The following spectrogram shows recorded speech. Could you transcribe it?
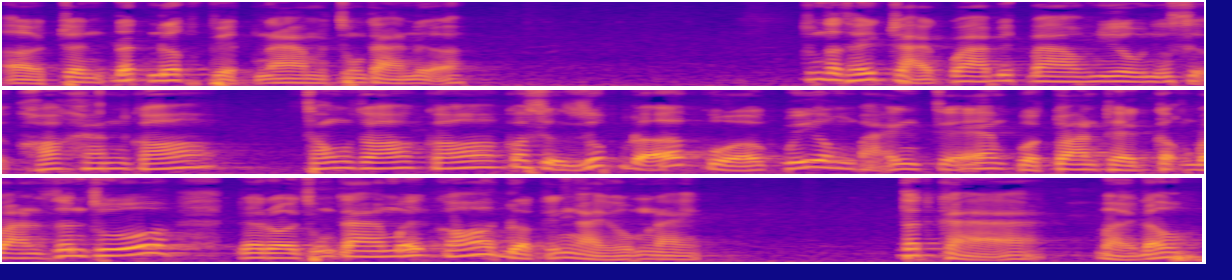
ở trên đất nước Việt Nam chúng ta nữa. Chúng ta thấy trải qua biết bao nhiêu những sự khó khăn có, sóng gió có, có sự giúp đỡ của quý ông bà anh chị em của toàn thể cộng đoàn dân Chúa để rồi chúng ta mới có được cái ngày hôm nay. Tất cả bởi đâu?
